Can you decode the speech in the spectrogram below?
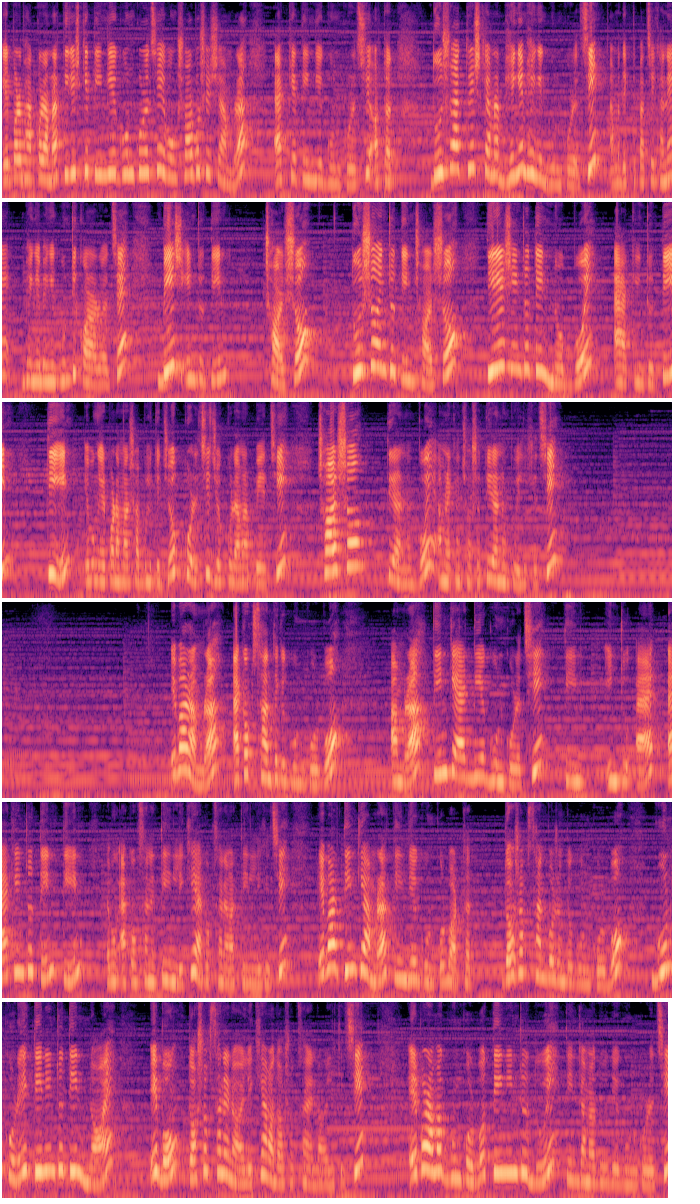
এরপর ভাগ করে আমরা তিরিশকে তিন দিয়ে গুণ করেছি এবং সর্বশেষে আমরা এককে তিন দিয়ে গুণ করেছি। অর্থাৎ দুশো একত্রিশকে আমরা ভেঙে ভেঙে গুণ করেছি। আমরা দেখতে পাচ্ছি এখানে ভেঙে ভেঙে গুণটি করা রয়েছে। বিশ ইন্টু তিন ছয়শো, দুশো ইন্টু তিন ছয়শো, তিরিশ ইন্টু তিন নব্বই, এক ইন্টু তিন তিন এবং এরপর আমরা সবগুলিকে যোগ করেছি, যোগ করে আমরা পেয়েছি ছয়শো তিরানব্বই। আমরা এখানে ছশো তিরানব্বই লিখেছি। এবার আমরা একক স্থান থেকে গুণ করব। আমরা তিনকে এক দিয়ে গুণ করেছি, তিন ইন্টু এক এক ইন্টু তিন তিন এবং একক স্থানে তিন লিখি, একক স্থানে আমরা তিন লিখেছি। এবার তিনকে আমরা তিন দিয়ে গুণ করব, অর্থাৎ দশক স্থান পর্যন্ত গুণ করব। গুণ করে তিন ইন্টু তিন নয় এবং দশক স্থানে নয় লিখি, আমরা দশক স্থানে নয় লিখেছি। এরপর আমরা গুণ করব তিন ইন্টু দুই, তিনকে আমরা দুই দিয়ে গুণ করেছি।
